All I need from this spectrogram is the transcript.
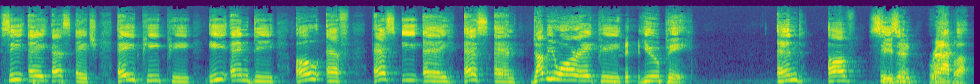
C A S H A P P E N D O F S E A S N W R A P U P. End of season, Season wrap wrap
